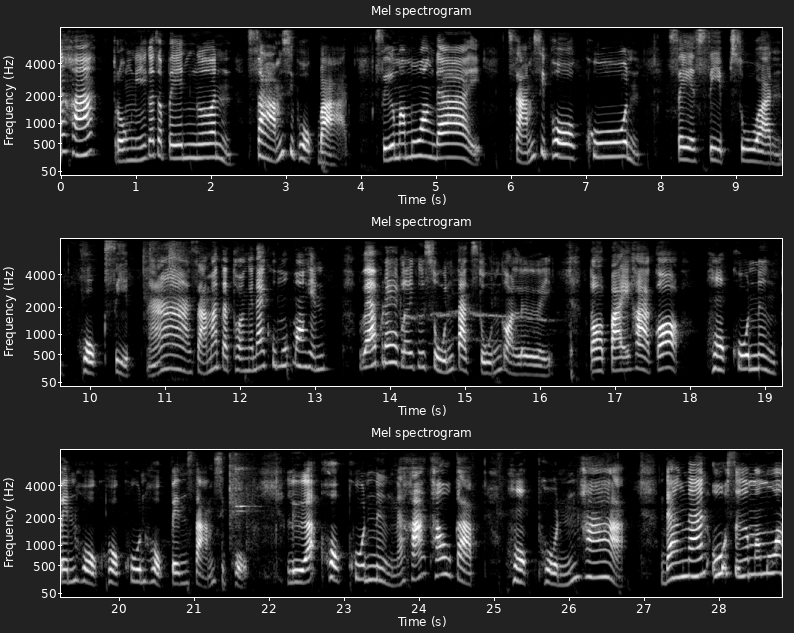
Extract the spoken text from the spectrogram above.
นะคะ ตรงนี้ก็จะเป็นเงิน36บาท ซื้อมะม่วงได้36คูณเศษ10ส่วน60นะสามารถตัดทอนกันได้ครูมุกมองเห็น แวบแรกเลยคือ 0 ตัด 0 ก่อนเลย ต่อไปค่ะก็6คูณ1เป็น 6 6คูณ6เป็น 36 เหลือ6คูณ1นะคะ เท่ากับ 6 ผลค่ะ ดังนั้นอุซื้อมะม่วง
